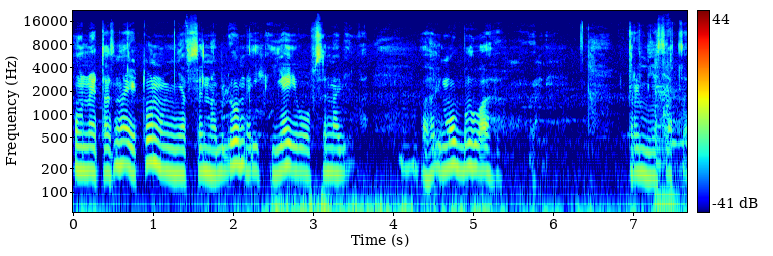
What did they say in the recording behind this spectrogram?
он это знает, он у меня всыновленный, я его всыновила. Ему было три месяца.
